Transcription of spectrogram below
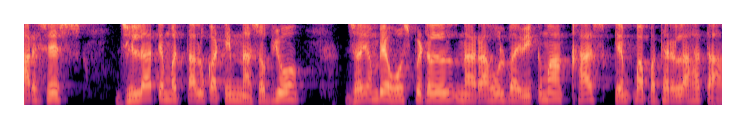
આરએસએસ જિલ્લા તેમજ તાલુકા ટીમના સભ્યો, જયંબે હોસ્પિટલના રાહુલભાઈ વિકમા, ખાસ કેમ્પમાં પધારેલા હતા.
